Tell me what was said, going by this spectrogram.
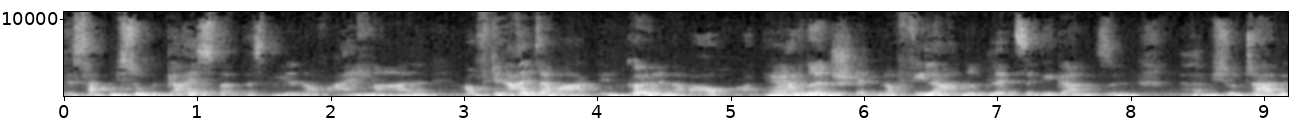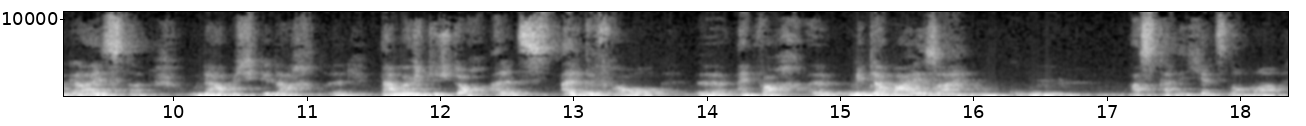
Das hat mich so begeistert, dass die dann auf einmal auf den Altermarkt in Köln, aber auch in mhm. anderen Städten, auf viele andere Plätze gegangen sind. Das hat mich total begeistert. Und da habe ich gedacht, äh, da möchte ich doch als alte Frau äh, einfach äh, mit dabei sein und gucken, was kann ich jetzt nochmal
